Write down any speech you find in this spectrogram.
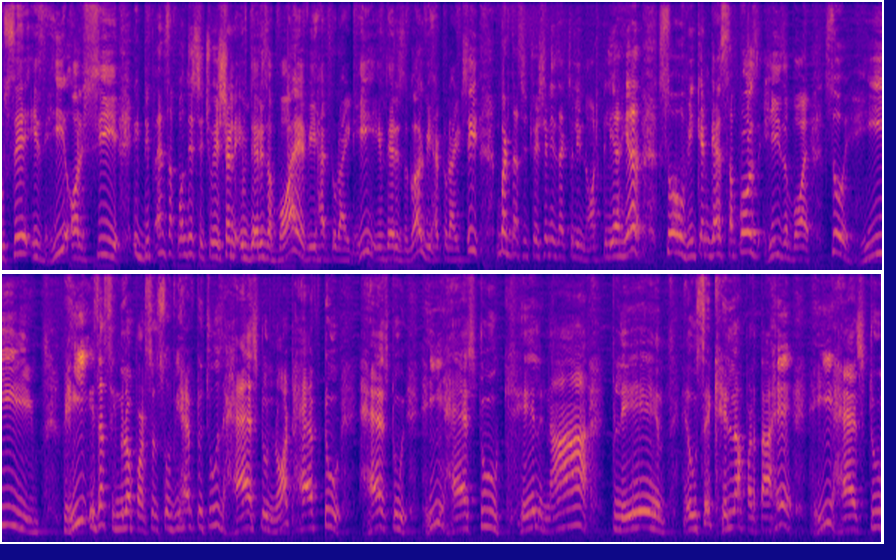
उसे इज़ ही और she it depends upon the situation if there is a boy we have to write he if there is a girl we have to write she but the situation is actually not clear here so we can guess suppose he is a boy so he he is a singular person so we have to choose has to not have to has to he has to खेलना play उसे खेलना पड़ता है। He has to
